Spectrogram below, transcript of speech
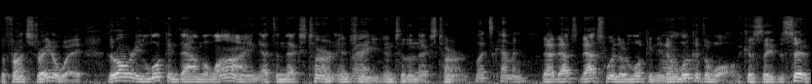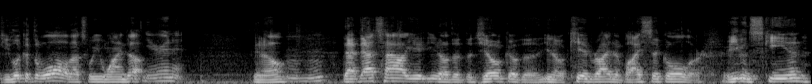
the front straightaway, they're already looking down the line at the next turn, entry Right. into the next turn. What's coming? That, that's, that's where they're looking. They don't look uh-huh. at the wall because they said if you look at the wall, that's where you wind up. You're in it. You know, mm-hmm. that that's how you you know the, the joke of the you know kid riding a bicycle or, or even skiing.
